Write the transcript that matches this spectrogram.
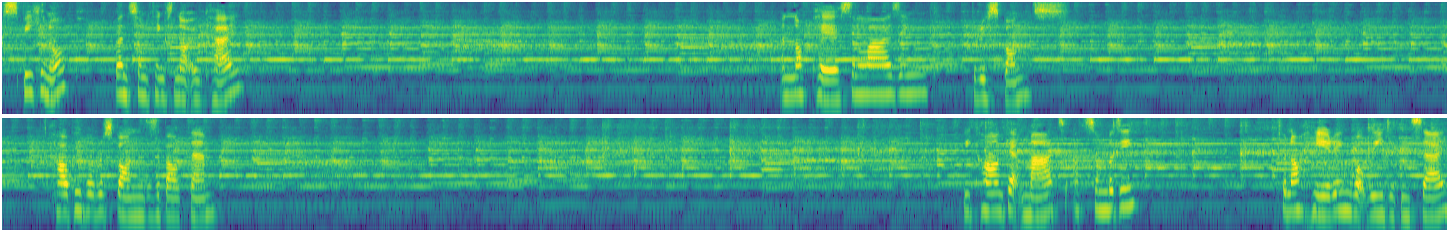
speaking up when something's not okay. And not personalising the response. How people respond is about them. We can't get mad at somebody for not hearing what we didn't say.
